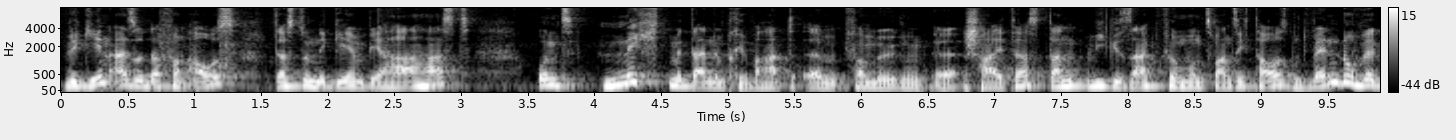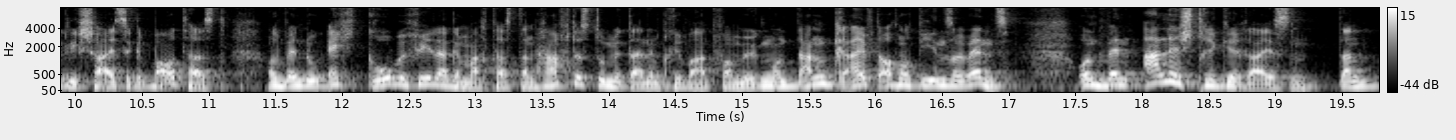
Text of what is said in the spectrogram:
Wir gehen also davon aus, dass du eine GmbH hast und nicht mit deinem Privatvermögen äh, scheiterst, dann wie gesagt 25.000. Wenn du wirklich Scheiße gebaut hast und wenn du echt grobe Fehler gemacht hast, dann haftest du mit deinem Privatvermögen und dann greift auch noch die Insolvenz. Und wenn alle Stricke reißen, dann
